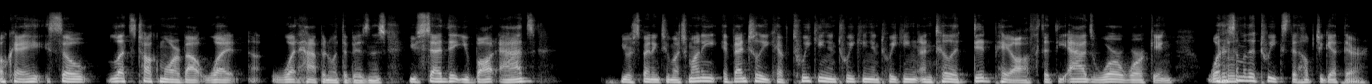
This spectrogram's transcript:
okay, so let's talk more about what uh, what happened with the business. You said that you bought ads, you were spending too much money. Eventually, you kept tweaking and tweaking and tweaking until it did pay off. That the ads were working. What mm-hmm. are some of the tweaks that helped you get there?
